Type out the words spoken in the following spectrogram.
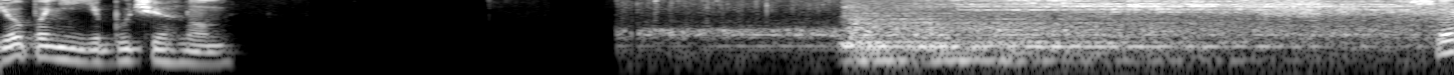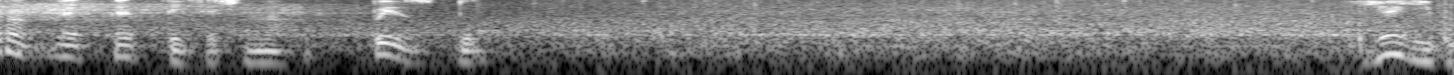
Йобані їбучі гноми. Сорок, пять тисяч нахуй. Пизду. Я їбу.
